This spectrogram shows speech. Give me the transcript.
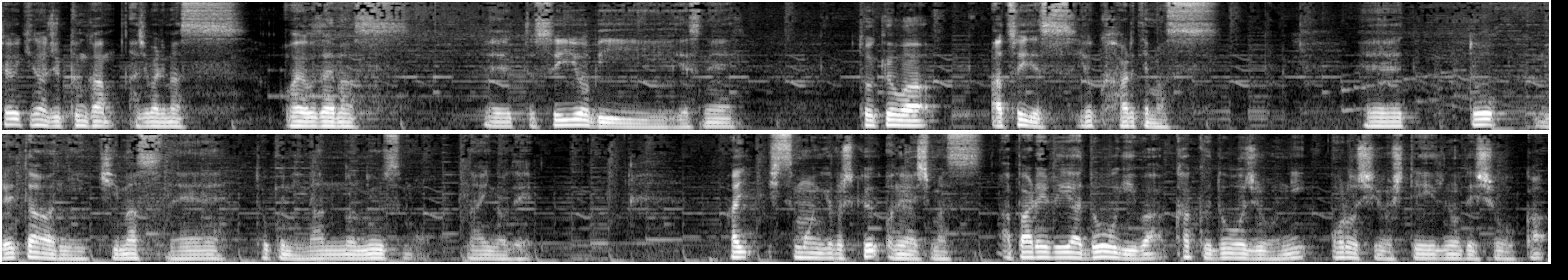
川行きの10分間始まります。おはようございます。えー、っと水曜日ですね。東京は暑いです。よく晴れてます。えー、っとレターに来ますね。特に何のニュースもないので。はい質問よろしくお願いします。アパレルや道着は各道場に卸をしているのでしょうか？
